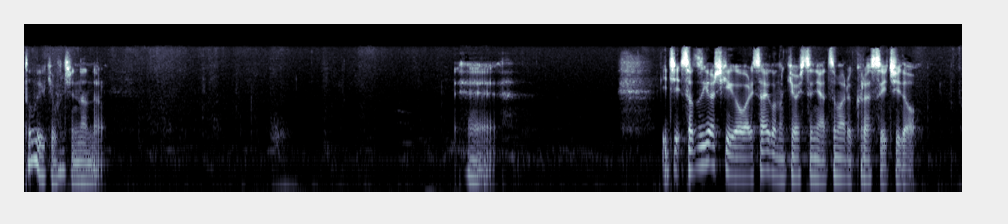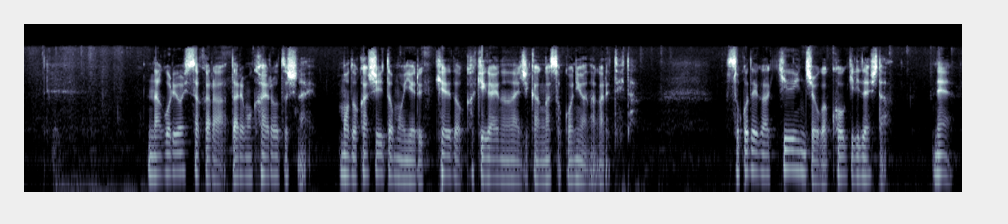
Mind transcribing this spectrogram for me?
どういう気持ちになるんだろう。えー、1、卒業式が終わり最後の教室に集まるクラス一同。名残惜しさから誰も帰ろうとしない。もどかしいとも言えるけれどかけがえのない時間がそこには流れていた。そこで学級委員長がこう切り出した。ねえ、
